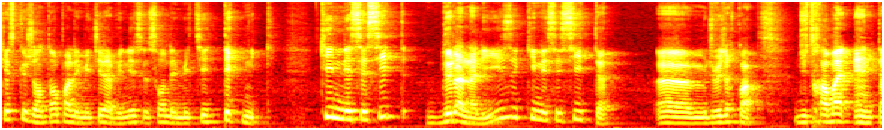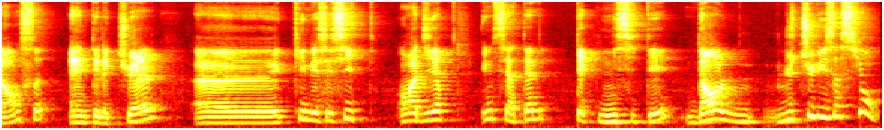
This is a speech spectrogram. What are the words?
Qu'est-ce que j'entends par les métiers d'avenir? Ce sont des métiers techniques qui nécessitent de l'analyse, qui nécessitent, euh, je veux dire quoi, du travail intense, intellectuel euh, qui nécessite, on va dire, une certaine technicité dans l'utilisation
